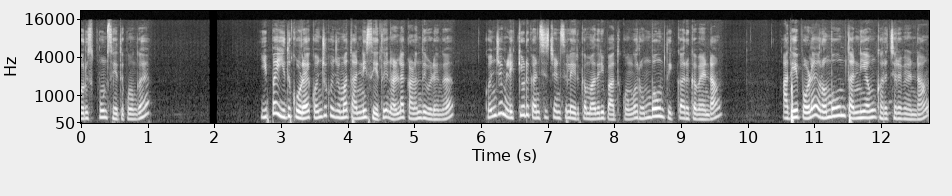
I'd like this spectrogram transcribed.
ஒரு ஸ்பூன் சேர்த்துக்கோங்க. இப்போ இது கூட கொஞ்சம் கொஞ்சமாக தண்ணி சேர்த்து நல்லா கலந்து விடுங்க. கொஞ்சம் லிக்யூடு கன்சிஸ்டன்சியில் இருக்க மாதிரி பார்த்துக்கோங்க. ரொம்பவும் திக்காக இருக்க வேண்டாம். அதே போல் ரொம்பவும் தண்ணியாகவும் கரைச்சிட வேண்டாம்.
